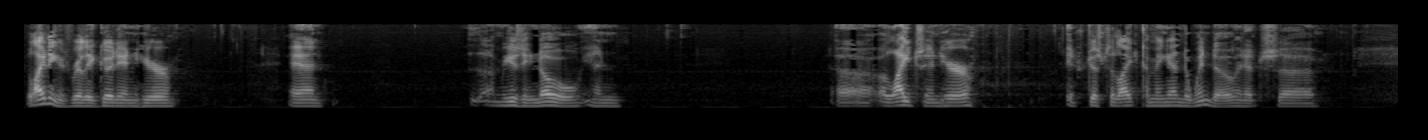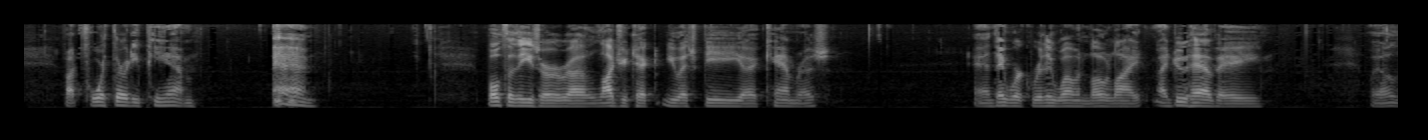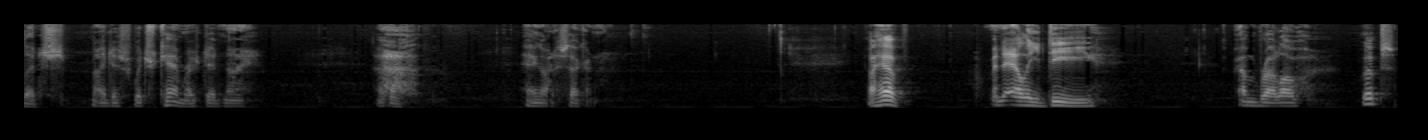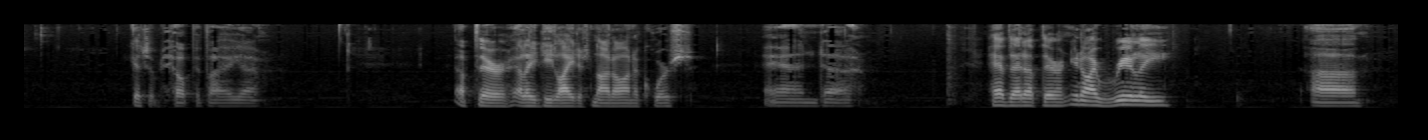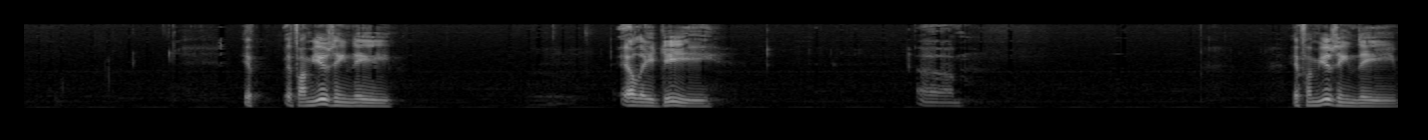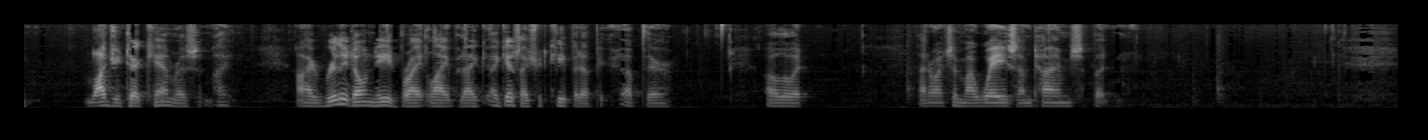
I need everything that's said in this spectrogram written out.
lighting is really good in here and I'm using no in uh, lights in here it's just a light coming in the window and it's uh, about 4.30 p.m. Both of these are uh, Logitech USB uh, cameras and they work really well in low light. I do have a, well, that's, I just switched cameras, didn't I? Ah, hang on a second. I have an LED umbrella. Whoops. Guess it would help if I, uh, up there, LED light is not on, of course. And uh, have that up there. And, you know, I really, uh, if, if I'm using the LED um, if I'm using the Logitech cameras, I, I really don't need bright light, but I, I guess I should keep it up up there. Although it, I don't know it's in my way sometimes, but.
